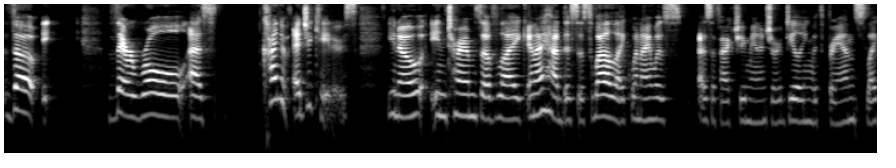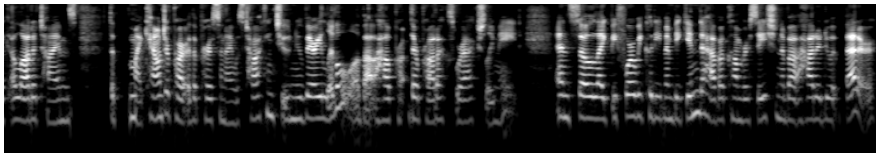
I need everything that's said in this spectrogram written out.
the their role as kind of educators you know in terms of like and i had this as well like when i was as a factory manager dealing with brands like a lot of times the my counterpart or the person I was talking to knew very little about how pro- their products were actually made. And so like before we could even begin to have a conversation about how to do it better,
